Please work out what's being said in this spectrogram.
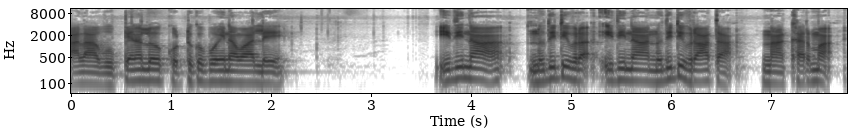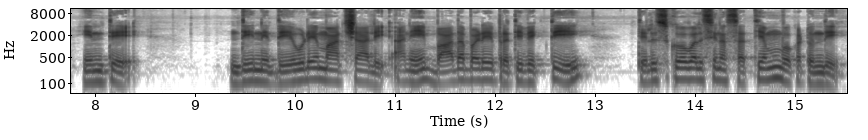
అలా ఉప్పెనలో కొట్టుకుపోయిన వాళ్ళే. ఇది నా నుదిటి వ్రా ఇది నా నుదిటి వ్రాత నా కర్మ ఇంతే. దీన్ని దేవుడే మార్చాలి అని బాధపడే ప్రతి వ్యక్తి తెలుసుకోవలసిన సత్యం ఒకటుంది.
